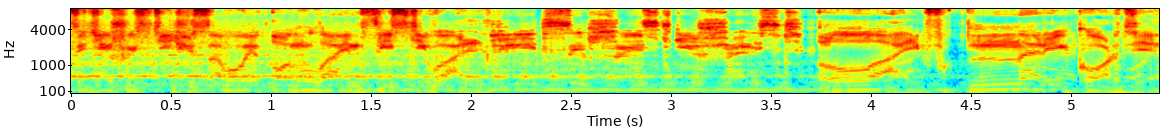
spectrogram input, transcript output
36-часовой онлайн-фестиваль 36,6 Лайв на рекорде.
